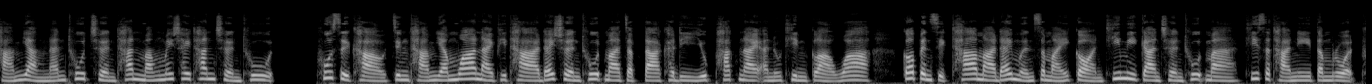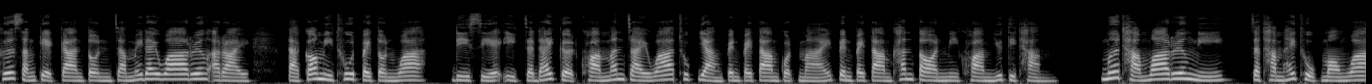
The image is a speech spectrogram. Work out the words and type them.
ถามอย่างนั้นทูตเชิญท่านมั้งไม่ใช่ท่านเชิญทูต ผู้สื่อข่าวจึงถามย้ำว่านายพิธาได้เชิญทูตมาจับตาคดียุบพักนายอนุทินกล่าวว่า ก็เป็นสิทธิ์ท่ามาได้เหมือนสมัยก่อนที่มีการเชิญทูตมาที่สถานีตำรวจเพื่อสังเกตการตนจำไม่ได้ว่าเรื่องอะไร แต่ก็มีทูตไปตนว่า ดีเสียอีกจะได้เกิดความมั่นใจว่าทุกอย่างเป็นไปตามกฎหมาย เป็นไปตามขั้นตอนมีความยุติธรรม เมื่อถามว่าเรื่องนี้จะทำให้ถูกมองว่า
